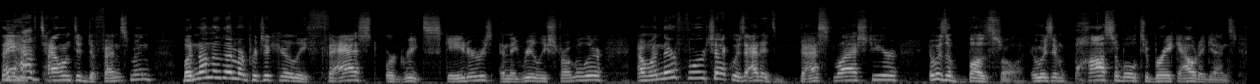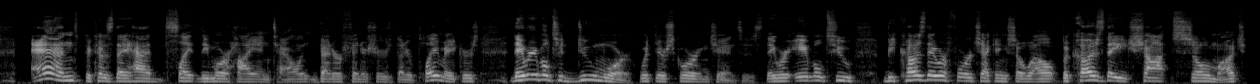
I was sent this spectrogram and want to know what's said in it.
they mm-hmm. have talented defensemen, but none of them are particularly fast or great skaters, and they really struggle there. And when their forecheck was at its best last year, it was a buzzsaw. It was impossible to break out against. And because they had slightly more high end talent, better finishers, better playmakers, they were able to do more with their scoring chances. They were able to, because they were forechecking so well, because they shot so much,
